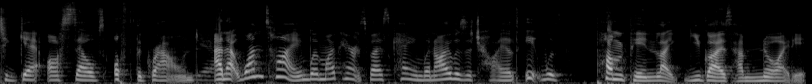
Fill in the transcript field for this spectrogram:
to get ourselves off the ground. And at one time, when my parents first came, when I was a child, it was pumping like you guys have no idea.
